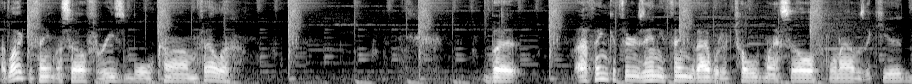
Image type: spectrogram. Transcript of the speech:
I'd like to think myself a reasonable, calm fella. But I think if there's anything that I would have told myself when I was a kid,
